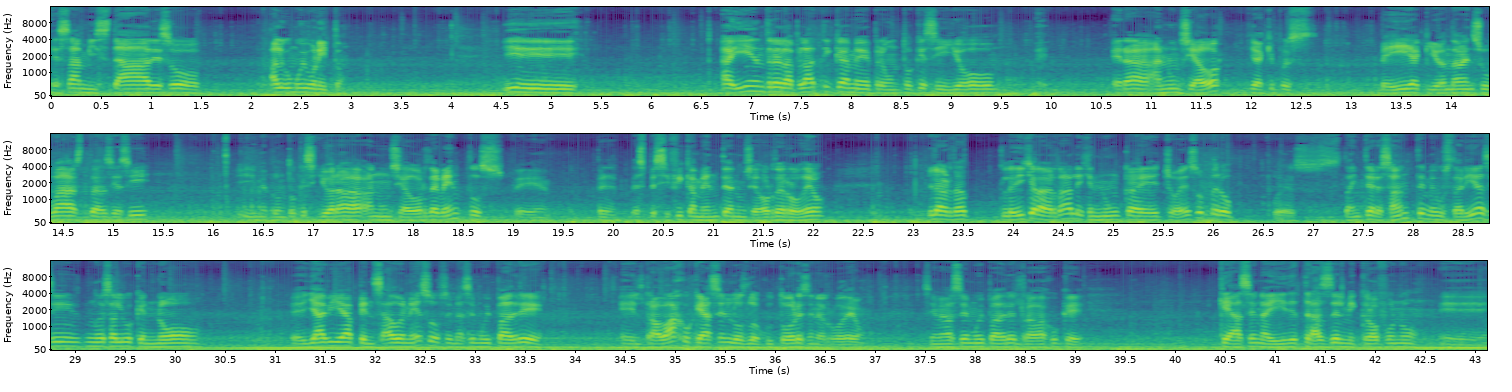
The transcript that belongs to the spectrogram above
esa amistad, eso algo muy bonito. Y ahí entre la plática me preguntó que si yo era anunciador, ya que pues veía que yo andaba en subastas y así. Y me preguntó que si yo era anunciador de eventos, eh, específicamente anunciador de rodeo. Y la verdad, le dije la verdad, le dije nunca he hecho eso, pero pues está interesante, me gustaría, sí, no es algo que no... Eh, ya había pensado en eso, se me hace muy padre el trabajo que hacen los locutores en el rodeo. Se me hace muy padre el trabajo que, que hacen ahí detrás del micrófono, eh,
